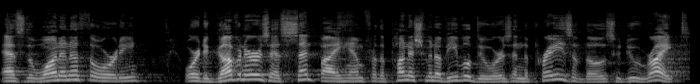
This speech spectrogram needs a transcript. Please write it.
as the one in authority, or to governors as sent by him for the punishment of evildoers and the praise of those who do right.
